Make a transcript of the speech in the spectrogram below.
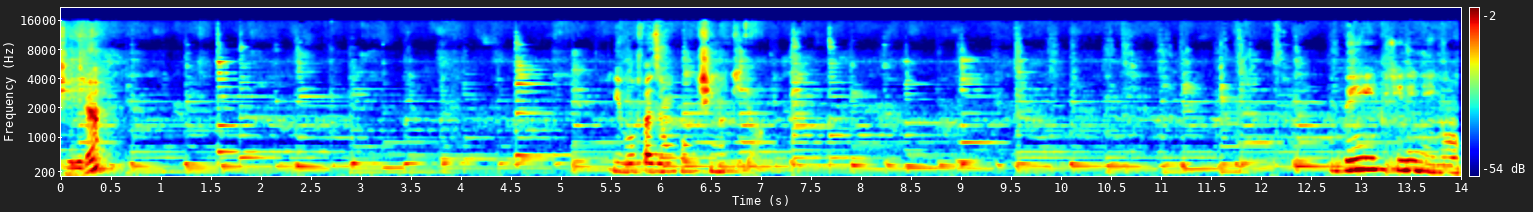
Laranjeira. E vou fazer um pontinho aqui, ó. bem pequenininho, ó.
